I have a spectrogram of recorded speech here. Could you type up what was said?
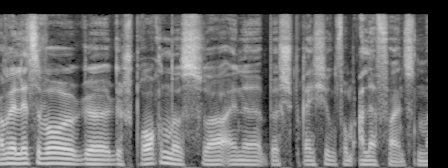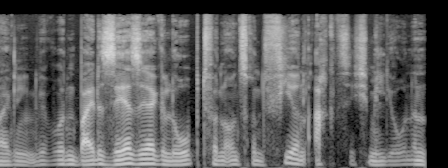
haben wir letzte Woche ge gesprochen. Das war eine Besprechung vom Allerfeinsten, Michael. Wir wurden beide sehr, sehr gelobt von unseren 84 Millionen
